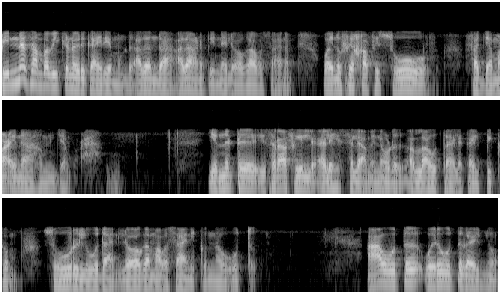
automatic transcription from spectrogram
പിന്നെ സംഭവിക്കുന്ന ഒരു കാര്യമുണ്ട്. അതെന്താ? അതാണ് പിന്നെ ലോകാവസാനം. വനുഫിഖ ഫിസൂർ ഫജമഅനാഹും ജമ എന്നിട്ട് ഇസ്രാഫീൽ അലഹിസ്സലാമിനോട് അള്ളാഹു താല കൽപ്പിക്കും സൂറിൽ ഊതാൻ ലോകം അവസാനിക്കുന്ന ഊത്ത്. ആ ഊത്ത് ഒരു ഊത്ത് കഴിഞ്ഞു.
